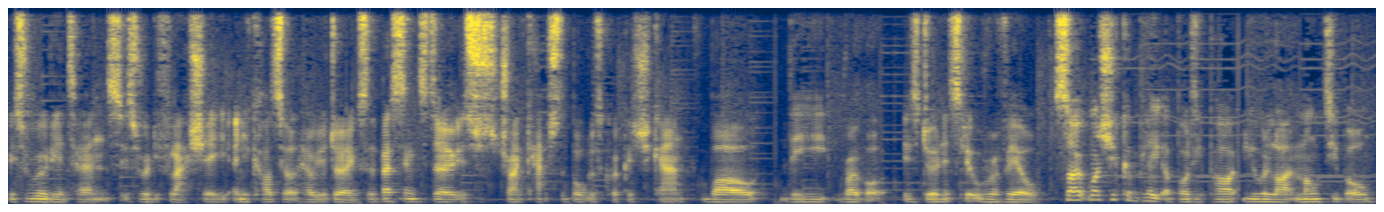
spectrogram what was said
it's really intense, it's really flashy, and you can't see what the hell you're doing. So the best thing to do is just try and catch the ball as quick as you can while the robot is doing its little reveal. So once you complete a body part, you will light multi-ball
